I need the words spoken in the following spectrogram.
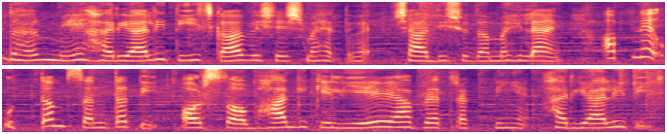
धर्म में हरियाली तीज का विशेष महत्व है। शादीशुदा महिलाएँ अपने उत्तम संतति और सौभाग्य के लिए यह व्रत रखती हैं। हरियाली तीज,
